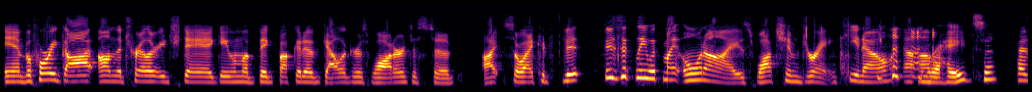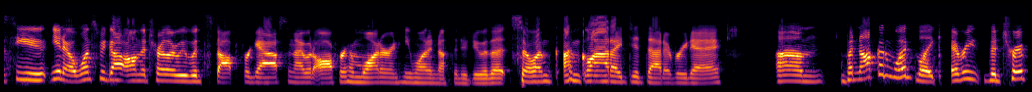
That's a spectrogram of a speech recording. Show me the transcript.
And before he got on the trailer each day, I gave him a big bucket of Gallagher's water just to I so I could fit physically with my own eyes watch him drink, you know. Um, right. because he, you know, once we got on the trailer, we would stop for gas, and I would offer him water, and he wanted nothing to do with it. So I'm I'm glad I did that every day. Um, but knock on wood, like every the trip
